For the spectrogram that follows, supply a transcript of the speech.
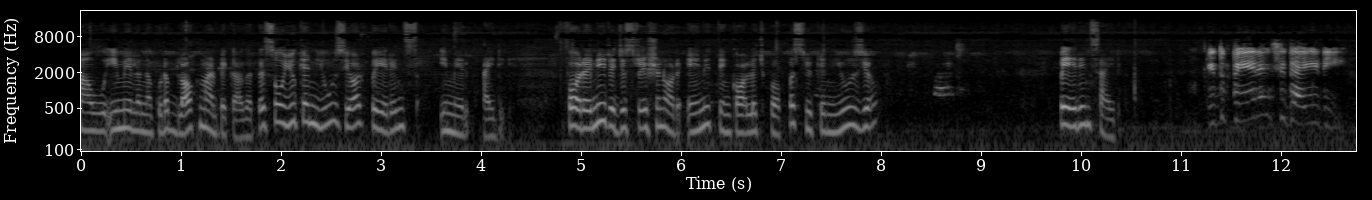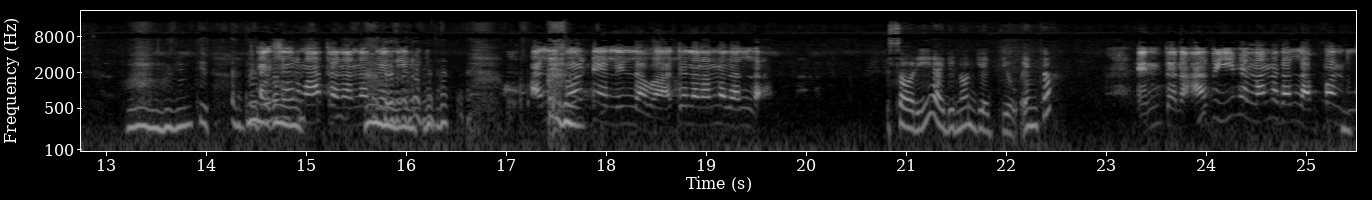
ನಾವು ಇಮೇಲನ್ನು ಕೂಡ ಬ್ಲಾಕ್ ಮಾಡಬೇಕಾಗತ್ತೆ. So you can use your parents email I D for any registration or anything college purpose you can use your parents I D ಇದು ಪೇರೆಂಟ್ಸ್ ಇದು ಐಡಿ ಹೆಸರು ಮಾತ್ರ. ಅಲ್ಲಿ ಬರ್ಡೇ ಅಲ್ಲಿ ಇಲ್ಲವಾ? ಅದೆಲ್ಲ ನನ್ನದಲ್ಲ. Sorry I did not get you ಎಂತ? ಎಂತನ? ಅದು ಇಮೇಲ್ ನನ್ನದಲ್ಲ ಅಪ್ಪಂದು.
